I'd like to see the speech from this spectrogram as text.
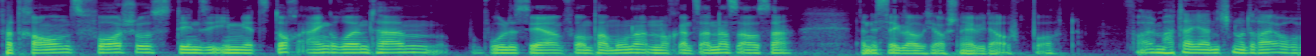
Vertrauensvorschuss, den sie ihm jetzt doch eingeräumt haben, obwohl es ja vor ein paar Monaten noch ganz anders aussah, dann ist er, glaube ich, auch schnell wieder aufgebraucht. Vor allem hat er ja nicht nur 3,50 Euro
